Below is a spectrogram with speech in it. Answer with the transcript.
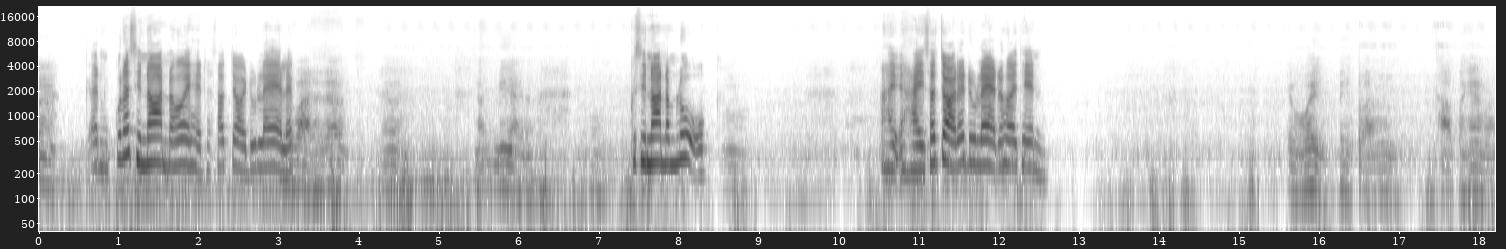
อออันกูน่าสินอนเด้อเฮ้ยให้เซาจอยดูแลแล้วว่าแล้วเด้อเออนักมีใหญ่นะ กูสินอนน้ำลูกอืมให้ให้เซาจอยได้ดูแลเด้อเฮ้ยเทนเอ้ยโอ้ยไปเห็นตัวเออเท้าพอแห้งแล้ว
